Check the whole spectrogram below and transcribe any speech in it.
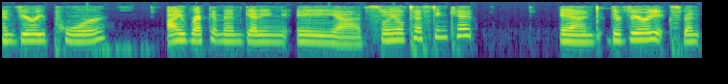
and very poor, I recommend getting a uh, soil testing kit, and they're very expen-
